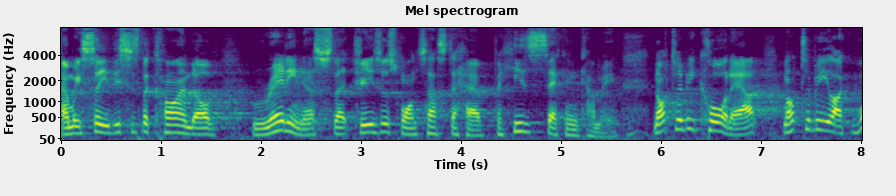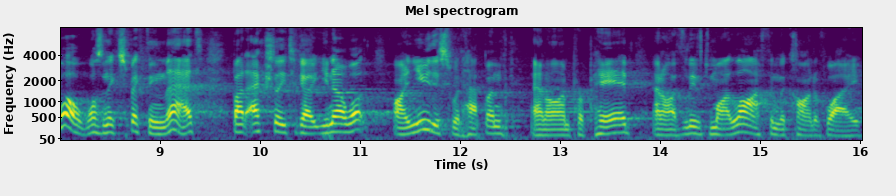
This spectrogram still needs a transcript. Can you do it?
And we see this is the kind of readiness that Jesus wants us to have for his second coming. Not to be caught out, not to be like, whoa, wasn't expecting that, but actually to go, you know what? I knew this would happen and I'm prepared and I've lived my life in the kind of way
